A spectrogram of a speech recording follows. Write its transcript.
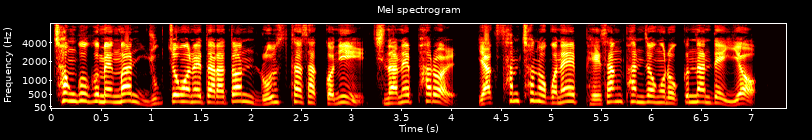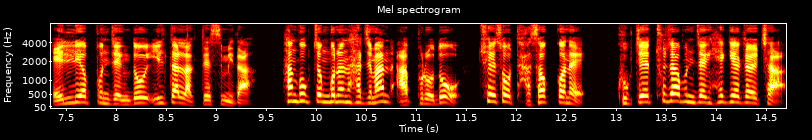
청구 금액만 6조 원에 달하던 론스타 사건이 지난해 8월 약 3천억 원의 배상 판정으로 끝난 데 이어 엘리엇 분쟁도 일단락됐습니다. 한국 정부는 하지만 앞으로도 최소 5건의 국제 투자 분쟁 해결 절차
